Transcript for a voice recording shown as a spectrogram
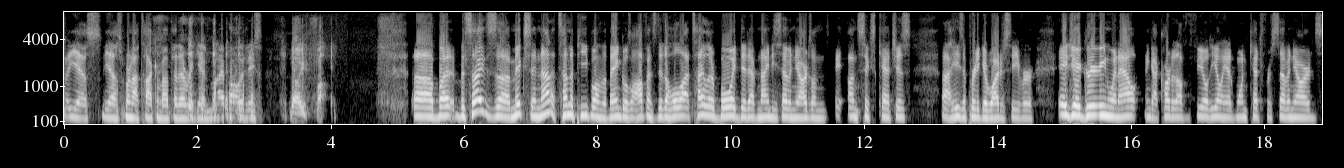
Yes, yes, we're not talking about that ever again. My apologies. No, you're fine. Uh, but besides uh, Mixon, not a ton of people on the Bengals offense did a whole lot. Tyler Boyd did have 97 yards on on six catches. Uh, he's a pretty good wide receiver. AJ Green went out and got carted off the field. He only had one catch for seven yards.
